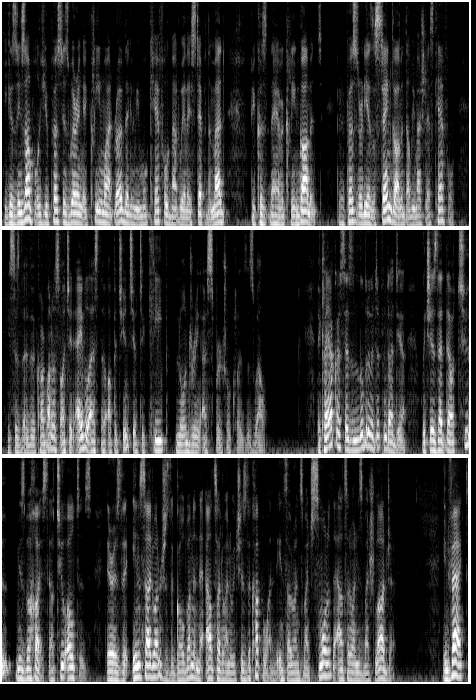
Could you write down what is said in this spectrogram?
He gives an example. If your person is wearing a clean white robe, they're going to be more careful about where they step in the mud because they have a clean garment. But if a person already has a stained garment, they'll be much less careful. He says that the karbanos are to enable us the opportunity to keep laundering our spiritual clothes as well. The Kli Yakar says a little bit of a different idea, which is that there are two mizbachos, there are two altars. There is the inside one, which is the gold one, and the outside one, which is the copper one. The inside one is much smaller, the outside one is much larger. In fact,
